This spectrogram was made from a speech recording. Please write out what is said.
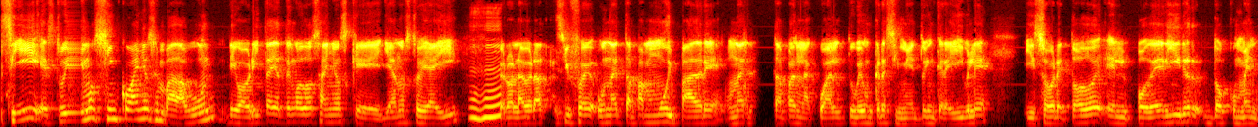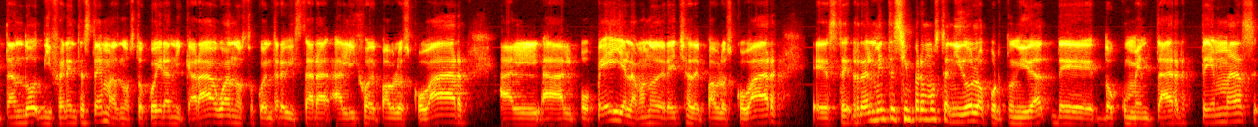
Sí, estuvimos cinco años en Badabun. Digo, ahorita ya tengo dos años que ya no estoy ahí, uh -huh. pero la verdad que sí fue una etapa muy padre, una etapa en la cual tuve un crecimiento increíble y sobre todo el poder ir documentando diferentes temas. Nos tocó ir a Nicaragua, nos tocó entrevistar al hijo de Pablo Escobar, al, al Popeye, la mano derecha de Pablo Escobar. Este, realmente siempre hemos tenido la oportunidad de documentar temas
